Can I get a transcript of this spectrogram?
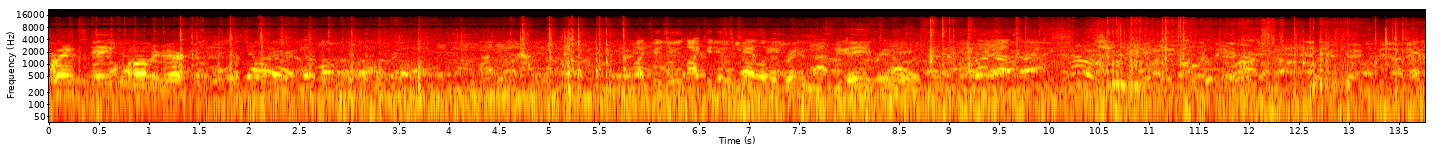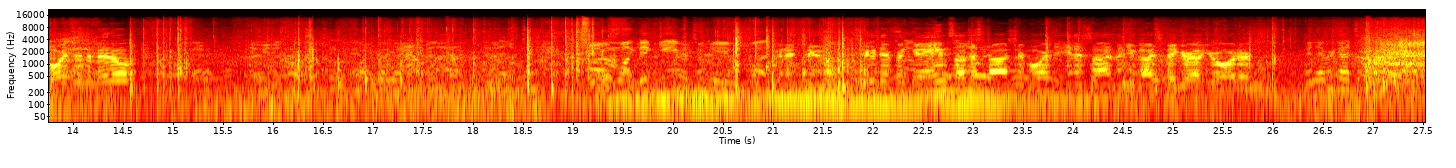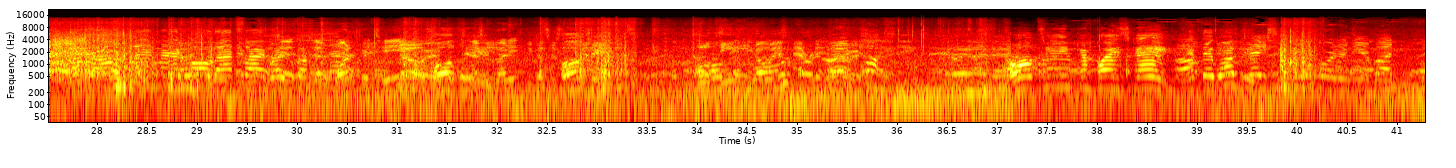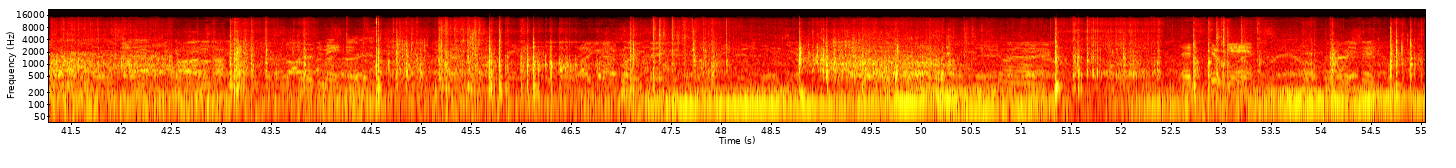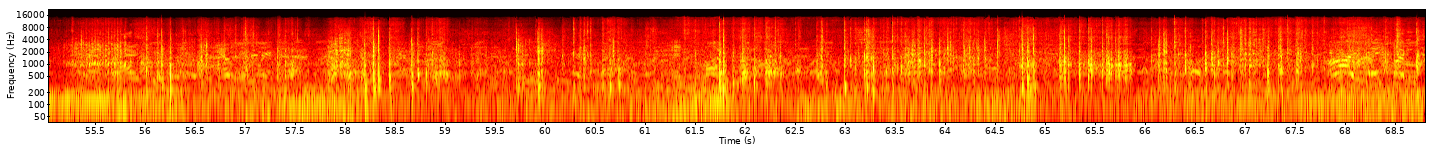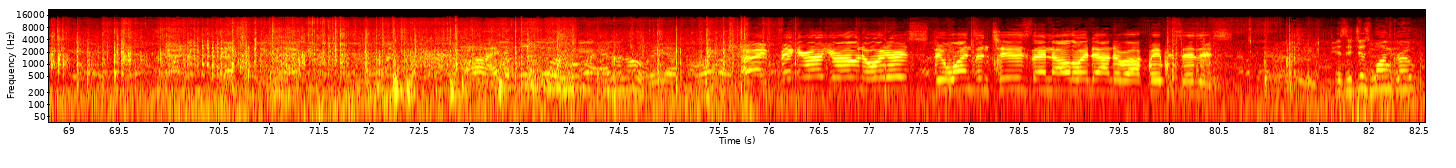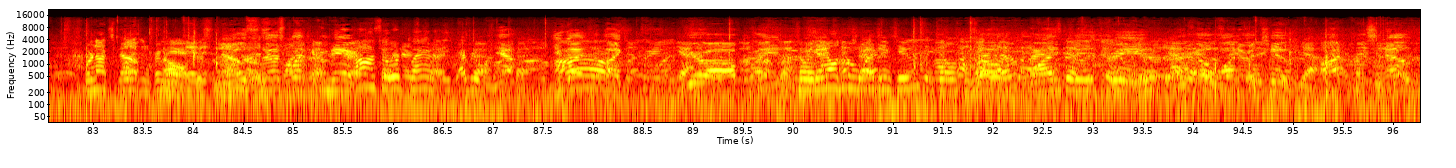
you're playing skate, come over here. I could use I could use Caleb to bring him Dave too. Boys in the middle. one big game or two games? What? We're gonna do two different games. I'll just toss your board to either side, then you guys figure out your order. I never got to play. That side, right? Is it, is it one per team No. or Whole team. everybody? Because there's Whole team. whole team can go in. Whole team can play skate. Oh, if they want to. Jason, report in here, bud. It's two games. All right, figure out your own orders. Do ones and twos, then all the way down to rock, paper, scissors. Is it just one group? We're not splitting from No, here. just No, no splitting from here. Oh, so we're playing everyone. Yeah, you guys, like, oh. you're all playing. So are they all doing ones and twos until the So, one, two, three, you go one or a two. Odd person out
